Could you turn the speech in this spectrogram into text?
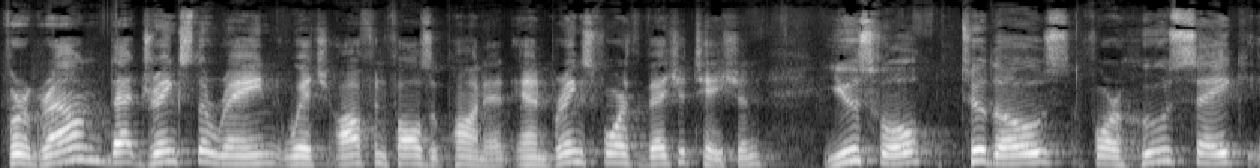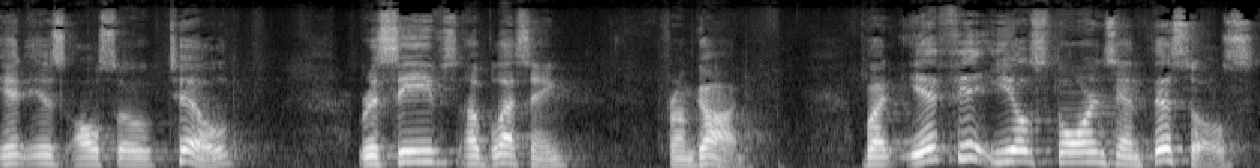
For ground that drinks the rain which often falls upon it and brings forth vegetation, useful to those for whose sake it is also tilled, receives a blessing from God. But if it yields thorns and thistles,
